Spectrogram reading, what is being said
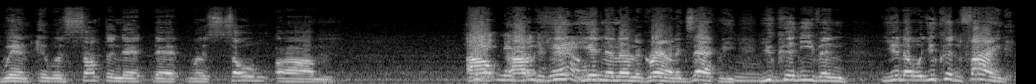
When it was something that that was so um, Hidden and underground. hid- hidden and underground. Exactly. Mm-hmm. You couldn't even, you know, you couldn't find it.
